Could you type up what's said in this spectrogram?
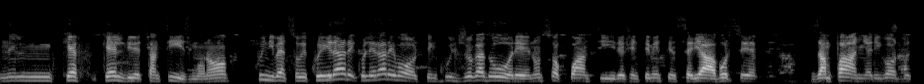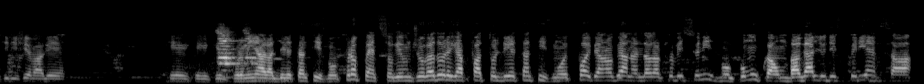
nel, che, è, che, è, il dilettantismo, no? Quindi penso che rare, quelle rare volte in cui il giocatore, non so quanti recentemente in Serie A, forse Zampagna, ricordo, si diceva che, che, che, che prominava al dilettantismo, però penso che un giocatore che ha fatto il dilettantismo e poi piano piano è andato al professionismo, comunque ha un bagaglio di esperienza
